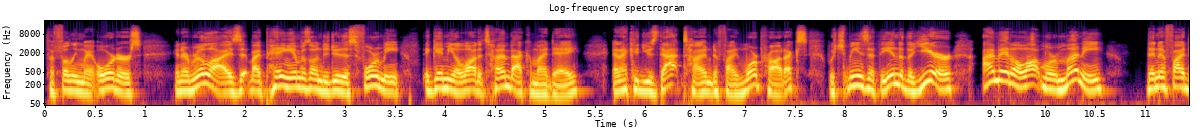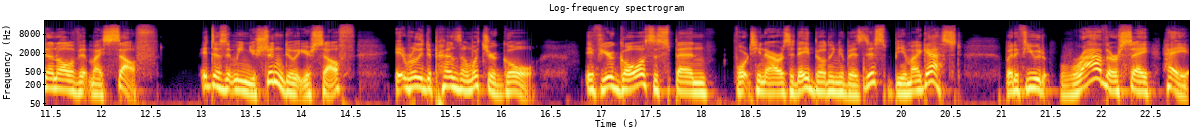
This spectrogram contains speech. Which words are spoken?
fulfilling my orders. And I realized that by paying Amazon to do this for me, it gave me a lot of time back in my day. And I could use that time to find more products, which means at the end of the year, I made a lot more money than if I'd done all of it myself. It doesn't mean you shouldn't do it yourself. It really depends on what's your goal. If your goal is to spend 14 hours a day building a business, be my guest. But if you'd rather say, hey,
